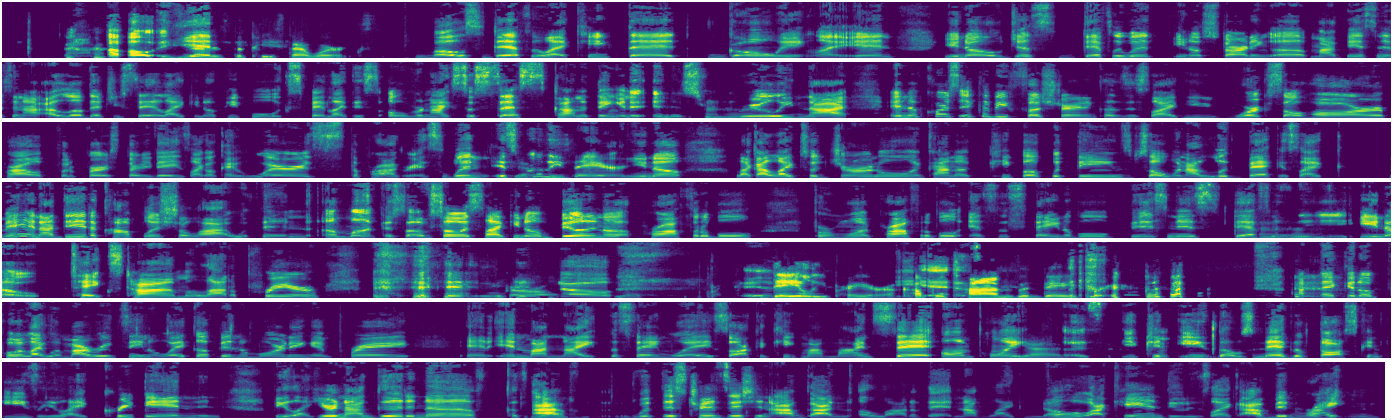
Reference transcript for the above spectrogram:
Oh, yeah. that is the piece that works most definitely like keep that going like and you know just definitely with you know starting up my business and I, I love that you said like you know people expect like this overnight success kind of thing and, it, and it's mm-hmm. really not and of course it could be frustrating because it's like you work so hard probably for the first 30 days like okay where is the progress when it's yes. really there you know like i like to journal and kind of keep up with things so when i look back it's like man, I did accomplish a lot within a month or so. So it's like, you know, building a profitable, for one, profitable and sustainable business definitely, mm-hmm. you know, takes time, a lot of prayer. Yes, and, you know, yes. daily prayer, a couple yes. times a day prayer. I make it a point like with my routine to wake up in the morning and pray and in my night the same way so I could keep my mindset on point. Yes. You can eat those negative thoughts can easily like creep in and be like, you're not good enough. Cause I've, with this transition, I've gotten a lot of that. And I'm like, no, I can do this. Like I've been writing.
